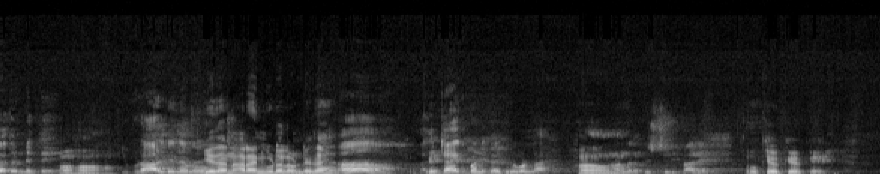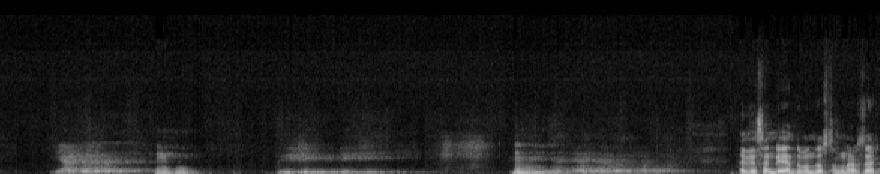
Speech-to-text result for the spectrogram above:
కదా ఉండింది. ఇప్పుడు ఆల్రెడీ ఏదా నారాయణగూడలో ఉండేదా? ట్యాంక్ బండ్ ఎదురు కూడా Andhra Christian College. Okay okay okay. కదా. అయితే సండే ఎంతమంది వస్తున్నారు సార్?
